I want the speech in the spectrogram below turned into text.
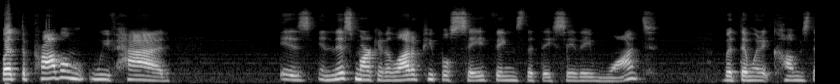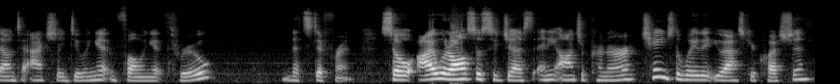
But the problem we've had is in this market, a lot of people say things that they say they want but then when it comes down to actually doing it and following it through, that's different. So I would also suggest any entrepreneur change the way that you ask your question.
